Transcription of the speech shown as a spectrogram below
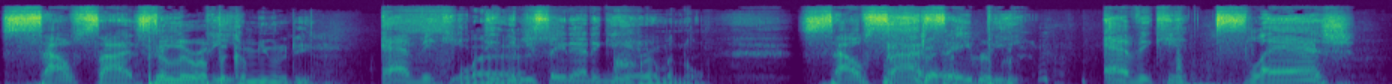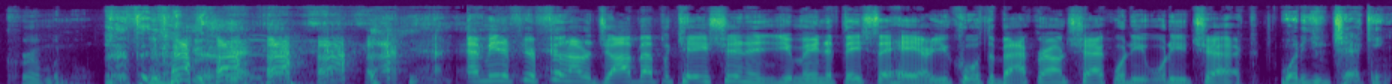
Southside pillar St. of the community. advocate. Let me say that again. Criminal. Southside Slash St. criminal. Pete advocate slash. Criminal. I mean, if you're filling out a job application and you mean if they say, "Hey, are you cool with the background check?" What do you what do you check? What are you checking?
